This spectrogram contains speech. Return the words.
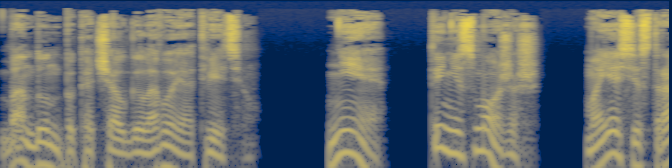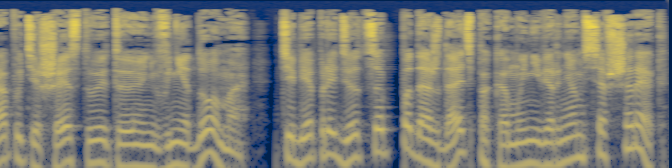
Бандун покачал головой и ответил. «Не, ты не сможешь. Моя сестра путешествует э, вне дома. Тебе придется подождать, пока мы не вернемся в Шрек.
